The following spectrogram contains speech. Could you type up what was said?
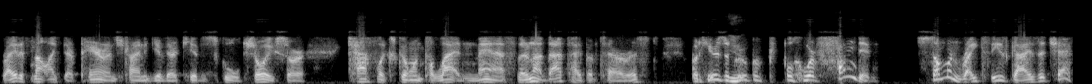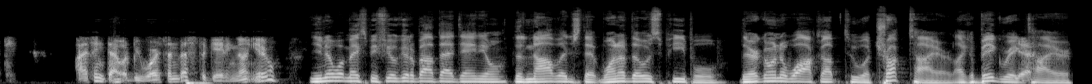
Right? It's not like their parents trying to give their kids school choice or Catholics going to Latin mass. They're not that type of terrorist. But here's a group of people who are funded. Someone writes these guys a check. I think that would be worth investigating, don't you? You know what makes me feel good about that, Daniel? The knowledge that one of those people, they're going to walk up to a truck tire, like a big rig Yeah. tire,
